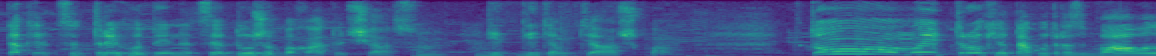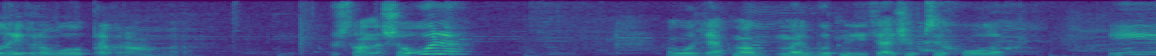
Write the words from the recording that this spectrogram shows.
Так це три години, це дуже багато часу, діт- дітям тяжко. То ми трохи так от розбавили ігровою програмою. Прийшла наша Оля, от як майбутній дитячий психолог, і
